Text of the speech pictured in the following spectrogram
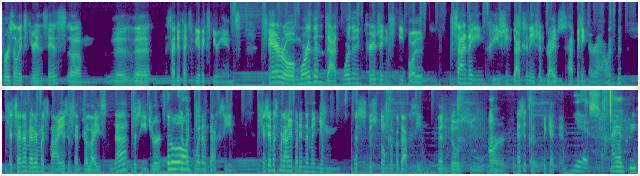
personal experiences, um, the the side effects that we have experienced. Pero more than that, more than encouraging people, sana increase yung vaccination drives happening around. At sana meron mas maayos and centralized na procedure sa True. pagkuha ng vaccine. Kasi mas marami pa rin naman yung mas gustong magpa-vaccine than those who Ah. are hesitant to get it. Yes, I agree.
